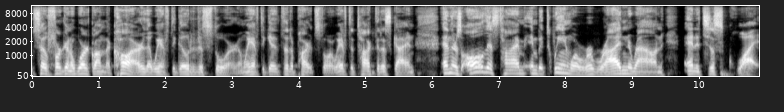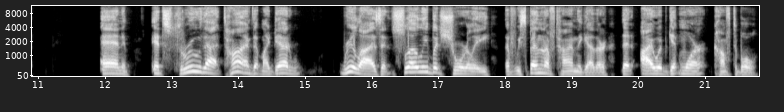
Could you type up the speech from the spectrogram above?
so if we're going to work on the car, that we have to go to the store and we have to get to the parts store. We have to talk to this guy. And, and there's all this time in between where we're riding around and it's just quiet. And it's through that time that my dad realized that slowly but surely, if we spend enough time together, that I would get more comfortable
